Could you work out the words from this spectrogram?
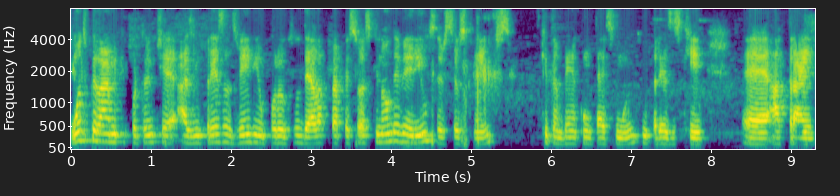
Um outro pilar muito importante é as empresas vendem o produto dela para pessoas que não deveriam ser seus clientes, que também acontece muito, empresas que é, atraem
